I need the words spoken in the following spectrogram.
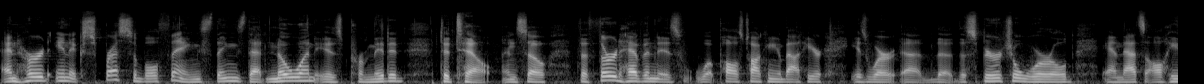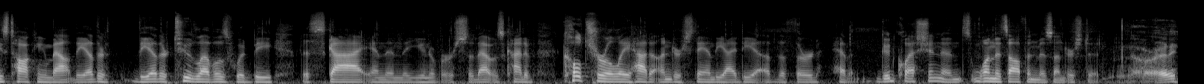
and heard inexpressible things, things that no one is permitted to tell. And so the third heaven is what Paul's talking about here, is where uh, the, the spiritual world, and that's all he's talking about. The other, the other two levels would be the sky and then the universe. So that was kind of culturally how to understand the idea of the third heaven. Good question, and it's one that's often misunderstood. All righty.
